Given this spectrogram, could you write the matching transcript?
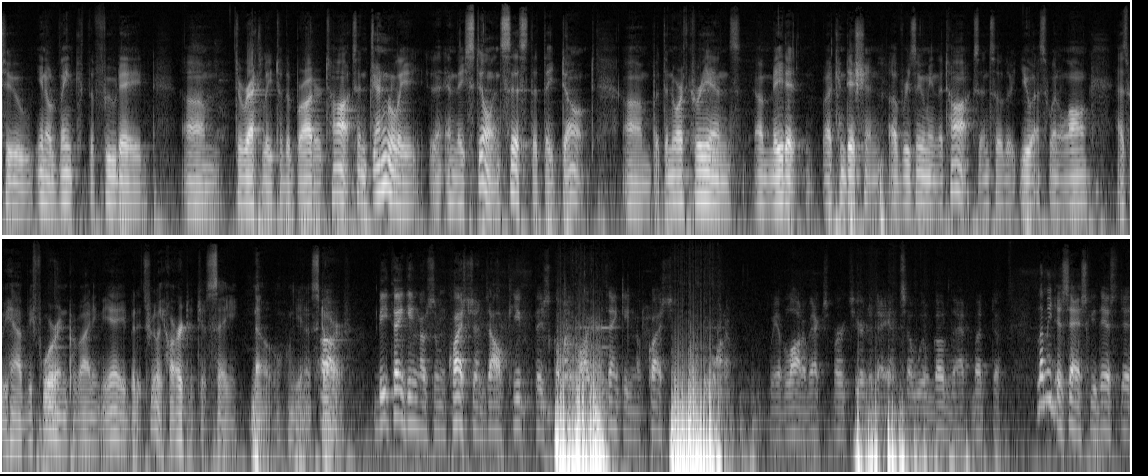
to you know link the food aid um, directly to the broader talks, and generally, and they still insist that they don't. Um, but the North Koreans uh, made it a condition of resuming the talks, and so the U.S. went along as we have before in providing the aid. But it's really hard to just say no, you know, starve. Uh, be thinking of some questions. I'll keep this going while you're thinking of questions. We want to. We have a lot of experts here today, and so we'll go to that. But uh, let me just ask you this uh,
